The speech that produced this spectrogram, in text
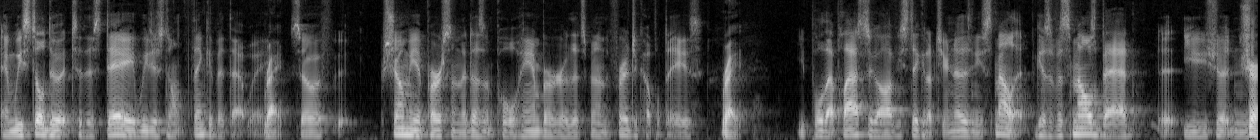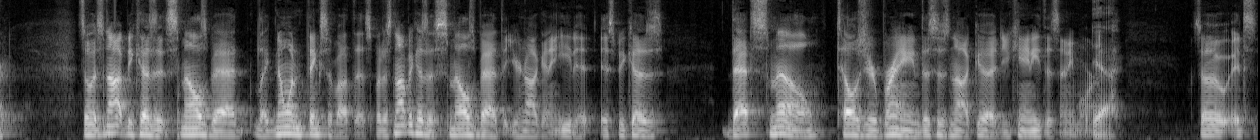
And we still do it to this day. We just don't think of it that way. Right. So if show me a person that doesn't pull hamburger that's been in the fridge a couple days, Right. you pull that plastic off, you stick it up to your nose and you smell it. Because if it smells bad, it, you shouldn't. Sure. So it's not because it smells bad. Like no one thinks about this, but it's not because it smells bad that you're not going to eat it. It's because that smell tells your brain this is not good. You can't eat this anymore. Yeah. So it's.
